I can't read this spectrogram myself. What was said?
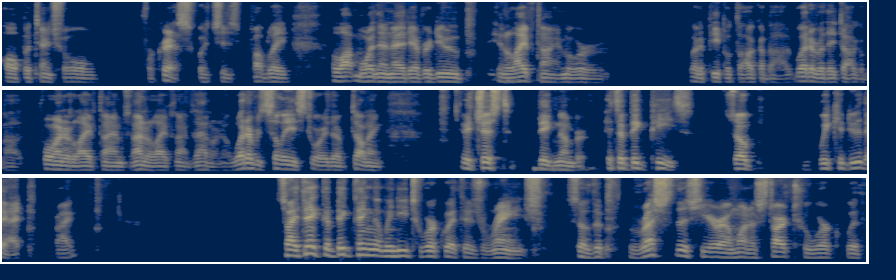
all potential for Chris, which is probably a lot more than I'd ever do in a lifetime or what do people talk about? Whatever they talk about, 400 lifetimes, 100 lifetimes, I don't know, whatever silly story they're telling. It's just big number. It's a big piece. So we could do that, right? So I think the big thing that we need to work with is range. So the rest of this year, I want to start to work with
